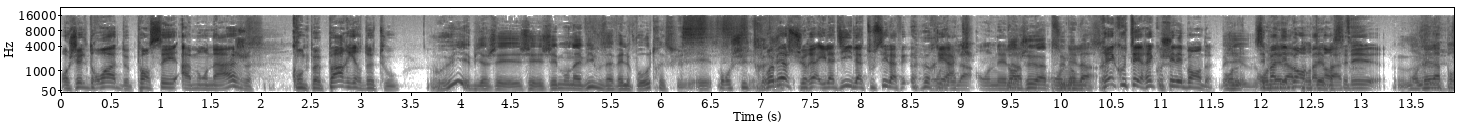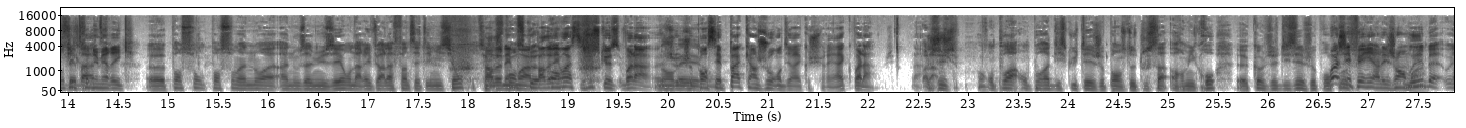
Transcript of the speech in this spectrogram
Oh, j'ai le droit de penser à mon âge qu'on ne peut pas rire de tout. Oui, eh bien, j'ai- j'ai j'ai mon avis, vous avez le vôtre, excusez. Bon, je suis très. vois bien, je suis réac. Il a dit, il a toussé, il a fait euh, On est réac. là, on est Non, là, on est là. pas Réécoutez, réécoutez les bandes. C'est pas des là bandes maintenant, c'est des On est là pour filtres débattre. numériques. Euh, pensons, pensons maintenant à, à nous amuser. On arrive vers la fin de cette émission. Pardonnez-moi, que- pardonnez-moi, c'est juste que voilà, Non, je, mais je bon. pensais pas qu'un jour on dirait que je suis réac. Voilà. Voilà. j'ai- bon. On pourra, on pourra discuter, je pense, de tout ça hors micro. Euh, comme je disais, je propose. Moi, j'ai fait rire les gens, moi. Oui, oui.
